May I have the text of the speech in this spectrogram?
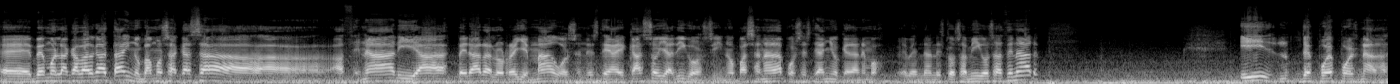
eh, vemos la cabalgata y nos vamos a casa a, a, cenar y a esperar a los Reyes Magos. En este caso, ya digo, si no pasa nada, pues este año quedaremos, vendrán estos amigos a cenar y después, pues nada,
